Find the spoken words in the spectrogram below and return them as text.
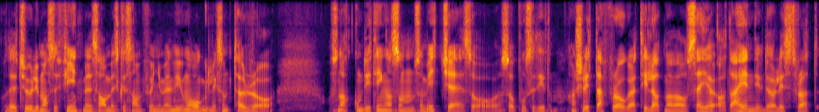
og, det er utrolig masse fint med det samiske samfunnet, men vi må òg liksom tørre å, å, snakke om de tingene som, som ikke er så, så positive. Kanskje litt derfor òg jeg tillater meg å si at jeg er individualist, for at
